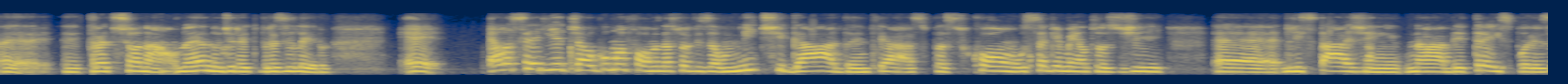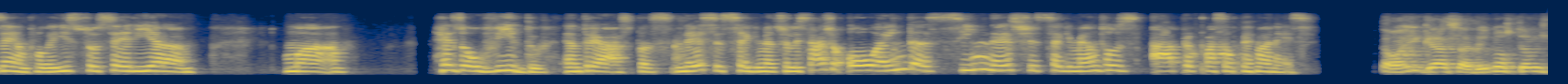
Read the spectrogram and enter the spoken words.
é, é, tradicional né, no direito brasileiro, é, ela seria, de alguma forma, na sua visão, mitigada, entre aspas, com os segmentos de é, listagem na B3, por exemplo? Isso seria uma resolvido, entre aspas, nesses segmentos de listagem, ou ainda assim, nestes segmentos, a preocupação permanece? Então, aí, graças a Deus, nós estamos,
